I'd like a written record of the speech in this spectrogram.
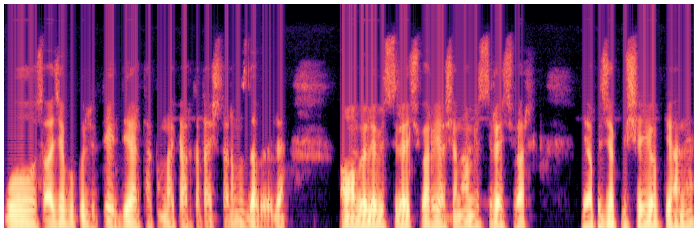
Bu sadece bu kulüp değil, diğer takımdaki arkadaşlarımız da böyle. Ama böyle bir süreç var, yaşanan bir süreç var. Yapacak bir şey yok yani.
